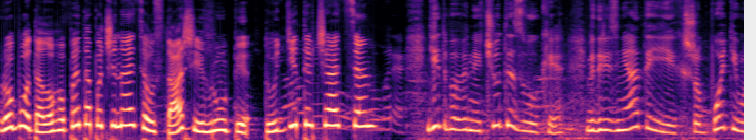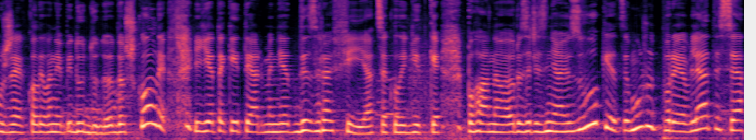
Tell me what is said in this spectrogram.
Робота логопеда починається у старшій групі. Тут діти вчаться Діти повинні чути звуки, відрізняти їх, щоб потім, вже коли вони підуть до, школи, є такий термін, як дисграфія. Це коли дітки погано розрізняють звуки, це можуть проявлятися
